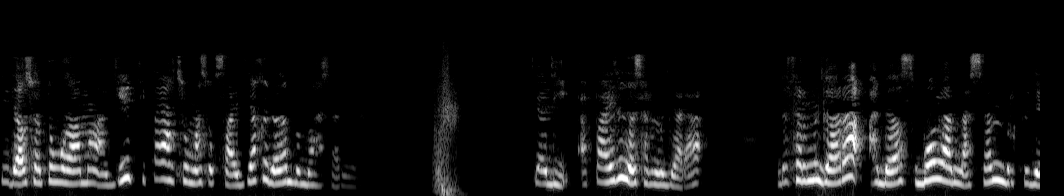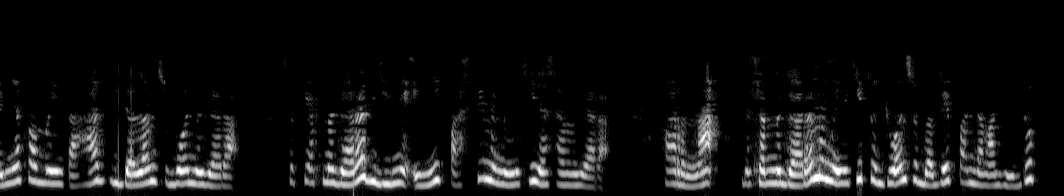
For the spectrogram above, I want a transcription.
tidak usah tunggu lama lagi, kita langsung masuk saja ke dalam pembahasannya. Jadi, apa itu dasar negara? Dasar negara adalah sebuah landasan bekerjanya pemerintahan di dalam sebuah negara. Setiap negara di dunia ini pasti memiliki dasar negara. Karena dasar negara memiliki tujuan sebagai pandangan hidup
